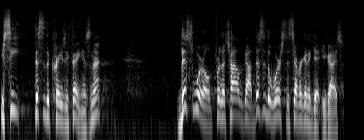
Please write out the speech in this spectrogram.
You see, this is the crazy thing, isn't it? This world, for the child of God, this is the worst it's ever going to get, you guys.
